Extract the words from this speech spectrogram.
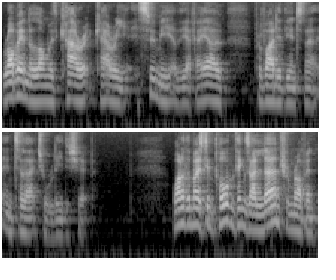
Robin, along with Kaori Izumi of the FAO, provided the intellectual leadership. One of the most important things I learned from Robin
